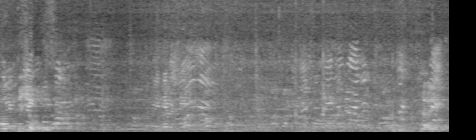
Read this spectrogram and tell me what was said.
अगदी योग्य खरे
